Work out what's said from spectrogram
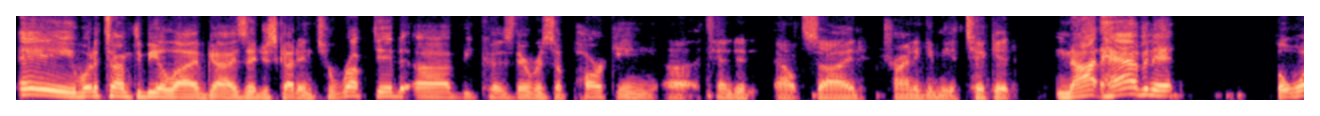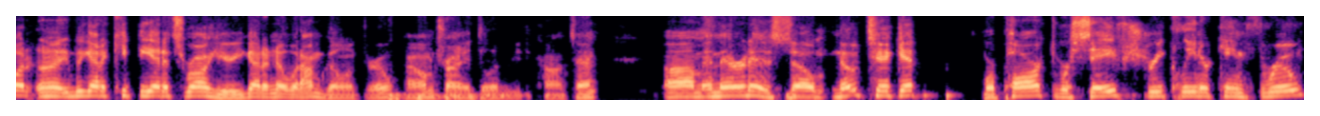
hey, what a time to be alive, guys. I just got interrupted uh, because there was a parking uh, attendant outside trying to give me a ticket. Not having it. But what uh, we got to keep the edits raw here. You got to know what I'm going through, how I'm trying to deliver you the content. Um, and there it is. So no ticket. We're parked. We're safe. Street cleaner came through.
